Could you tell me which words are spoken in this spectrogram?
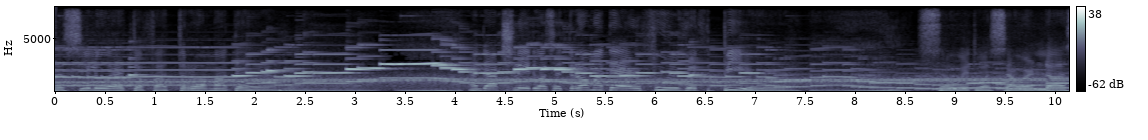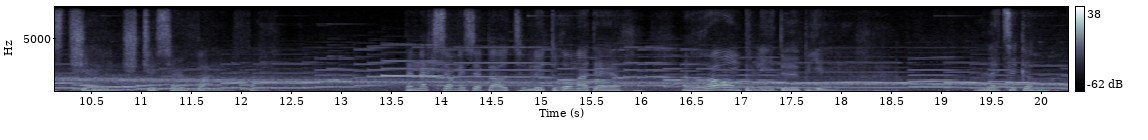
a silhouette of a dromedare. And actually, it was a dromedare full with beer. So it was our last change to survive. The next song is about le dromadaire rempli de bière. Let's go.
